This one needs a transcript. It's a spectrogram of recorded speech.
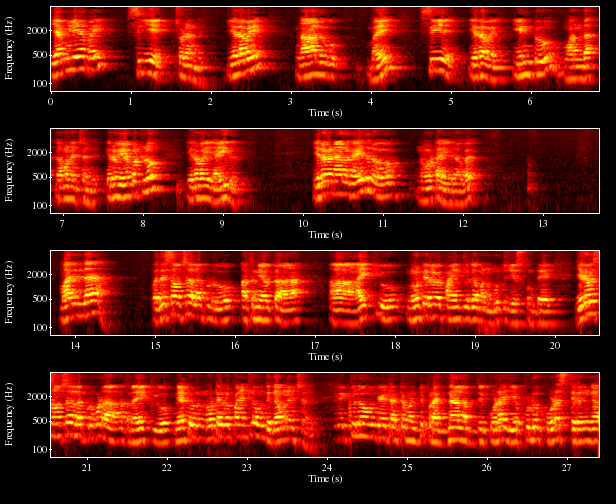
ఎంఏ బై సిఏ చూడండి. ఇరవై నాలుగు బై సిఏ ఇరవై ఇంటూ వంద. గమనించండి. ఇరవై ఒకట్లు ఇరవై ఐదు. ఇరవై నాలుగు ఐదులో నూట ఇరవై. మారిందా? పది సంవత్సరాలప్పుడు అతని యొక్క ఐక్యూ నూట ఇరవై పాయింట్లుగా మనం గుర్తు చేసుకుంటే ఇరవై సంవత్సరాలప్పుడు కూడా అతని ఐక్యూ నెట్ నూట ఇరవై పాయింట్లో ఉంది గమనించండి. వ్యక్తిలో ఉండేటటువంటి ప్రజ్ఞాలబ్ధి కూడా ఎప్పుడు కూడా స్థిరంగా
